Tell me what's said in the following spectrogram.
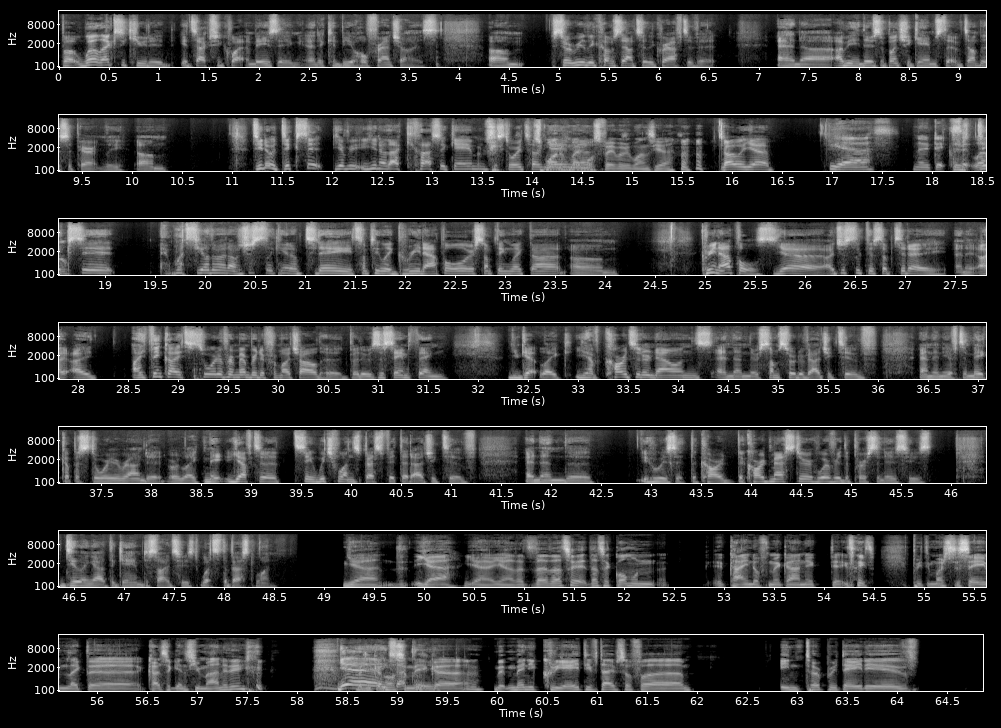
but well executed, it's actually quite amazing and it can be a whole franchise. Um, so it really comes down to the craft of it. And uh, I mean, there's a bunch of games that have done this apparently. Um, do you know Dixit? You ever you know that classic game, the storytelling It's one of my yeah? most favorite ones. Yeah. Oh yeah, Yes, no there's Dixit. Well, Dixit. And what's the other one? I was just looking it up today. Something like Green Apple or something like that. Um, Green Apples. Yeah, I just looked this up today, and it, I, I, I think I sort of remembered it from my childhood, but it was the same thing. You get like you have cards that are nouns, and then there's some sort of adjective, and then you have to make up a story around it, or like you have to say which ones best fit that adjective, and then the who is it? The card, the card master, whoever the person is who's dealing out the game, decides who's what's the best one. Yeah, th- yeah, yeah, yeah. That's that, that's a that's a common uh, kind of mechanic. It's pretty much the same like the Cards Against Humanity. Yeah, but you can exactly. also make uh, many creative types of uh, interpretative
